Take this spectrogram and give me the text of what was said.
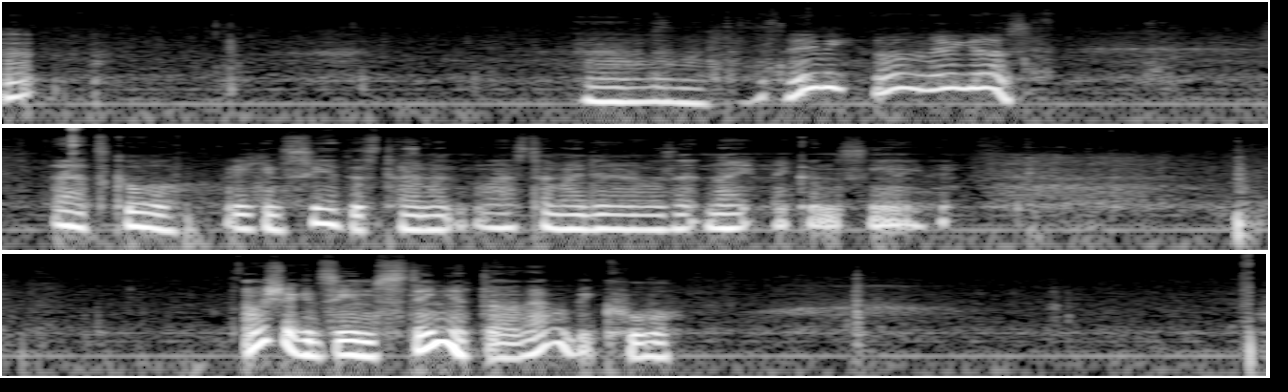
Uh, uh, maybe. Oh, there he goes. That's cool. You can see it this time. Last time I did it, it was at night and I couldn't see anything. I wish I could see him sting it though. That would be cool.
